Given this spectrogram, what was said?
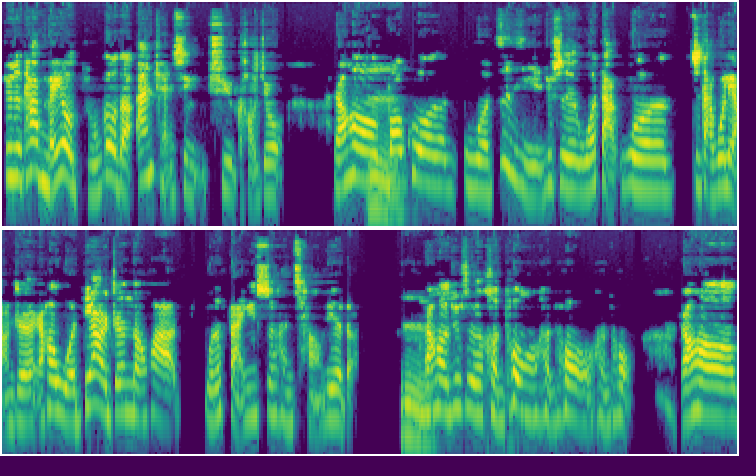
就是他没有足够的安全性去考究。然后包括我自己，就是我打我只打过两针，然后我第二针的话，我的反应是很强烈的，嗯，然后就是很痛很痛很痛。然后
